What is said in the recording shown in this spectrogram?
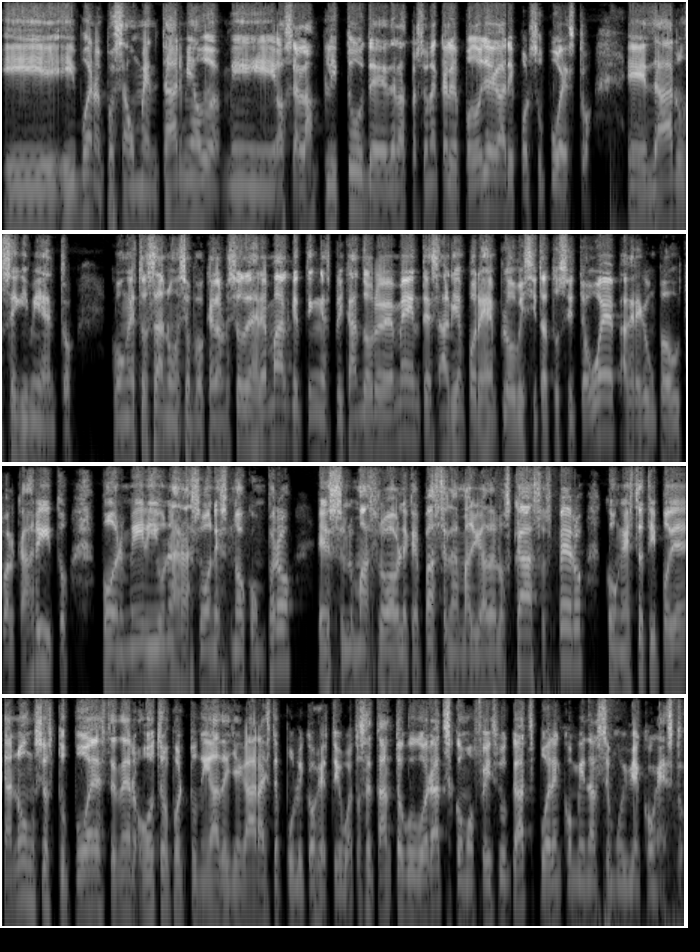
y, bueno, pues aumentar mi, mi, o sea, la amplitud de, las personas que le puedo llegar y por supuesto, eh, dar un seguimiento con estos anuncios, porque el anuncio de remarketing, explicando brevemente, es alguien, por ejemplo, visita tu sitio web, agrega un producto al carrito, por mil y unas razones no compró, es lo más probable que pase en la mayoría de los casos, pero con este tipo de anuncios tú puedes tener otra oportunidad de llegar a este público objetivo. Entonces, tanto Google Ads como Facebook Ads pueden combinarse muy bien con esto.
